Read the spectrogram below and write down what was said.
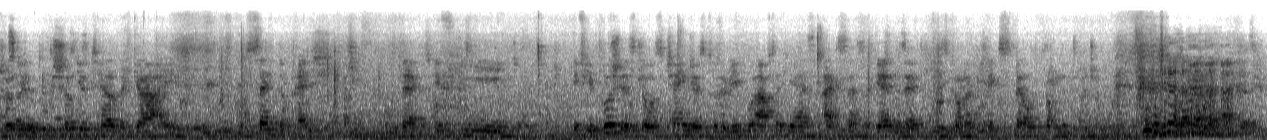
Shouldn't you, shouldn't you tell the guy who sent the patch that if he, if he pushes those changes to the repo after he has access again, that he's gonna be expelled from the team?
